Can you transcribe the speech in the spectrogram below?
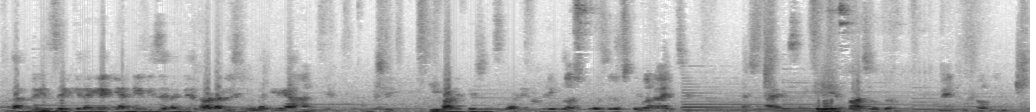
ਤੁਹਾਨੂੰ ਰੀਲਸ ਦੇਖ ਕੇ ਲੱਗਿਆ ਕਿ ਅੰਨੇ ਵੀਜ਼ੇ ਲੱਗਦੇ ਆ, ਤੁਹਾਡਾ ਵੀ ਜ਼ਰੂਰ ਲੱਗੇਗਾ ਹਾਂਜੀ की क्वालिफिकेशंस क्या है? मेरी प्लस टू सर उसके बाद आई थी आई से क्लियर पास हो गए? मैं 2021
